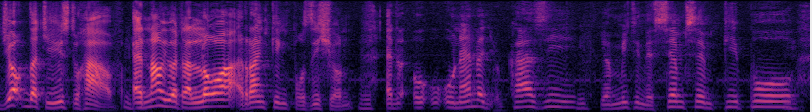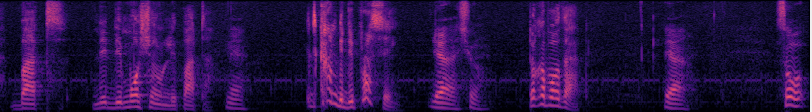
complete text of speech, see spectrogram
job that you used to have, Mm-hmm. and now you're at a lower ranking position, and u- u- unaenda kazi, Mm-hmm. you're meeting the same same people, but ni demotion ulipata. Yeah. It can be depressing. Yeah, sure. Talk about that. Yeah. So,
